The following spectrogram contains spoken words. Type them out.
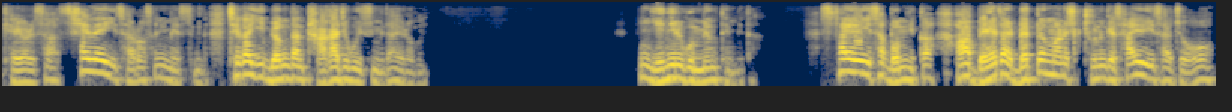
계열사 사회이사로 선임했습니다. 제가 이 명단 다 가지고 있습니다, 여러분. 예닐곱 명 됩니다. 사회이사 뭡니까? 아, 매달 몇백만 원씩 주는 게 사회이사죠.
